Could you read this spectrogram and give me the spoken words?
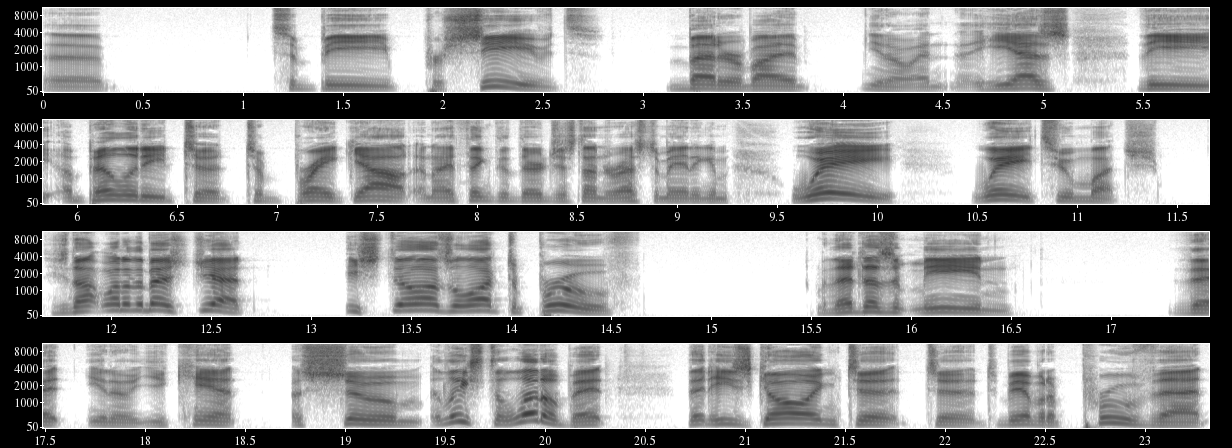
uh, to be perceived better by you know, and he has the ability to to break out, and I think that they're just underestimating him way way too much. He's not one of the best yet. He still has a lot to prove, but that doesn't mean that you know you can't assume at least a little bit that he's going to to to be able to prove that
